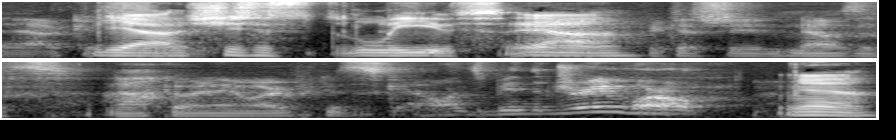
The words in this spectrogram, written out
Yeah. Yeah. She, She just leaves. yeah. Yeah. Because she knows it's not going anywhere because this guy wants to be in the dream world. Yeah.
